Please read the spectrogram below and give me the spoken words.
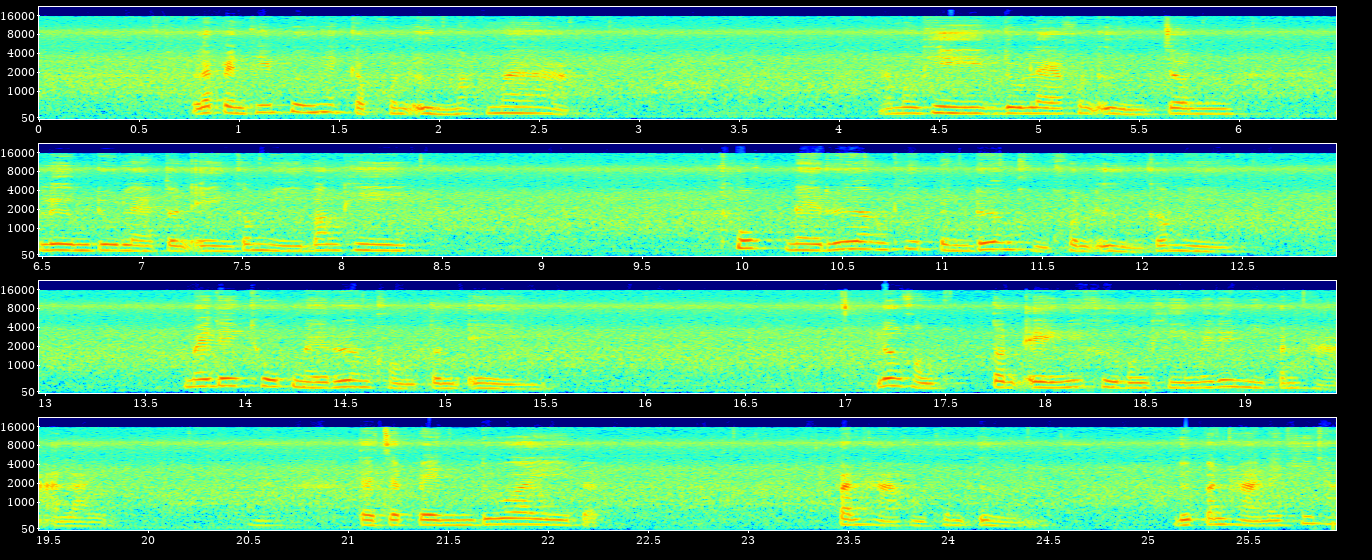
ๆ และเป็นที่พึ่งให้กับคนอื่นมาก ๆ บางทีดูแลคนอื่นจนลืมดูแลตนเองก็มีบางที ทุกข์ในเรื่องที่เป็นเรื่องของคนอื่นก็มี ไม่ได้ทุกข์ในเรื่องของตนเอง เรื่องของตนเองนี่คือบางทีไม่ได้มีปัญหาอะไร แต่จะเป็นด้วยแบบ ปัญหาของคนอื่น หรือปัญหาในที่ท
